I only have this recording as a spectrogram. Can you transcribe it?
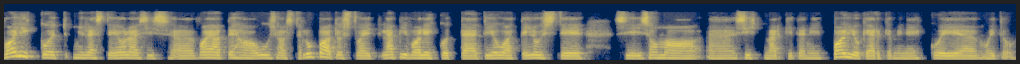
valikud, millest ei ole siis äh, vaja teha uusaasta lubadust, vaid läbi valikute te jõuate ilusti siis oma äh, sihtmärkideni palju kergemini kui muidu.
